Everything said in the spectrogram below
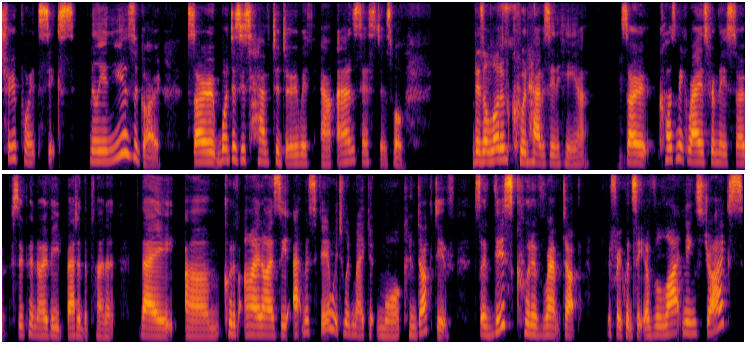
2.6 million years ago. So, what does this have to do with our ancestors? Well, there's a lot of could haves in here. So, cosmic rays from these supernovae battered the planet. They um, could have ionized the atmosphere, which would make it more conductive. So, this could have ramped up the frequency of lightning strikes.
